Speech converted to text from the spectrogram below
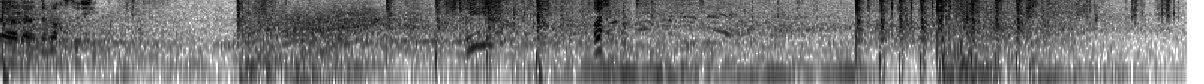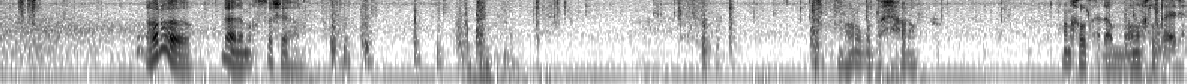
لا لا ده ما خصو وح هرب. لا لا ما خصوش هرب ولد الحرام على أمه أنا خلط عليه.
